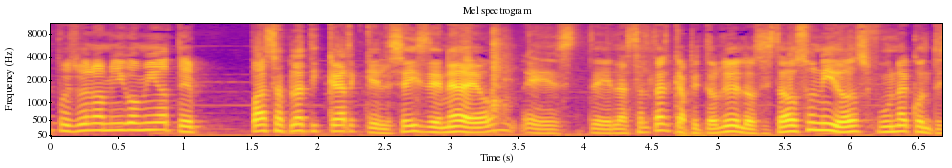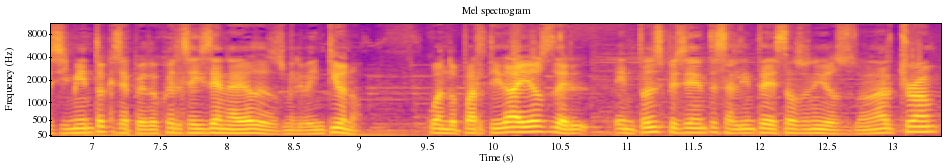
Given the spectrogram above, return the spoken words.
pues bueno, amigo mío, te pasa a platicar que el 6 de enero, este, el asalto al Capitolio de los Estados Unidos fue un acontecimiento que se produjo el 6 de enero de 2021, cuando partidarios del entonces presidente saliente de Estados Unidos, Donald Trump,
